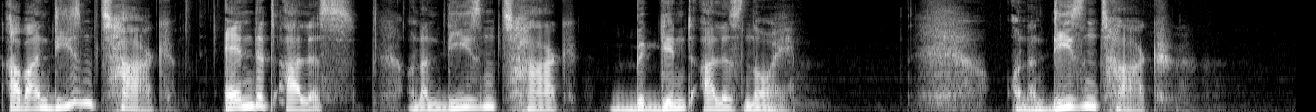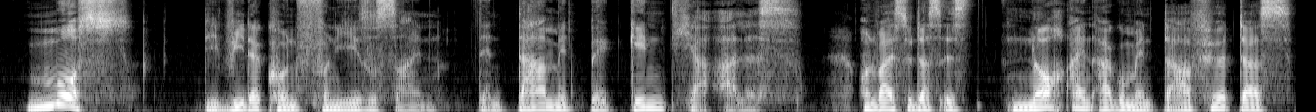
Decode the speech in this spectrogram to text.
Aber an diesem Tag endet alles und an diesem Tag beginnt alles neu. Und an diesem Tag muss die Wiederkunft von Jesus sein. Denn damit beginnt ja alles. Und weißt du, das ist noch ein Argument dafür, dass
